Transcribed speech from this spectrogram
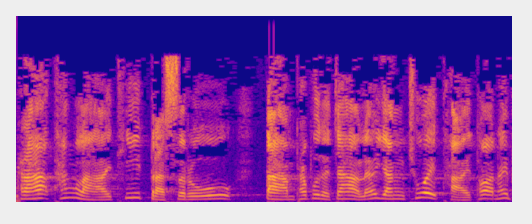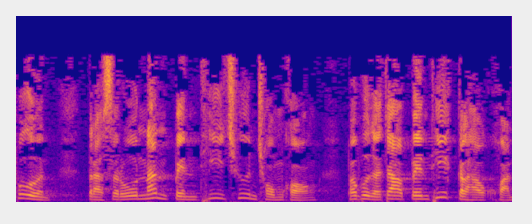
พระทั้งหลายที่ตรัสรู้ตามพระพุทธเจ้าแล้วยังช่วยถ่ายทอดให้ผู้อื่น ตรัสรู้นั่นเป็นที่ชื่นชมของพระพุทธเจ้า เป็นที่กล่าวขวัญ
